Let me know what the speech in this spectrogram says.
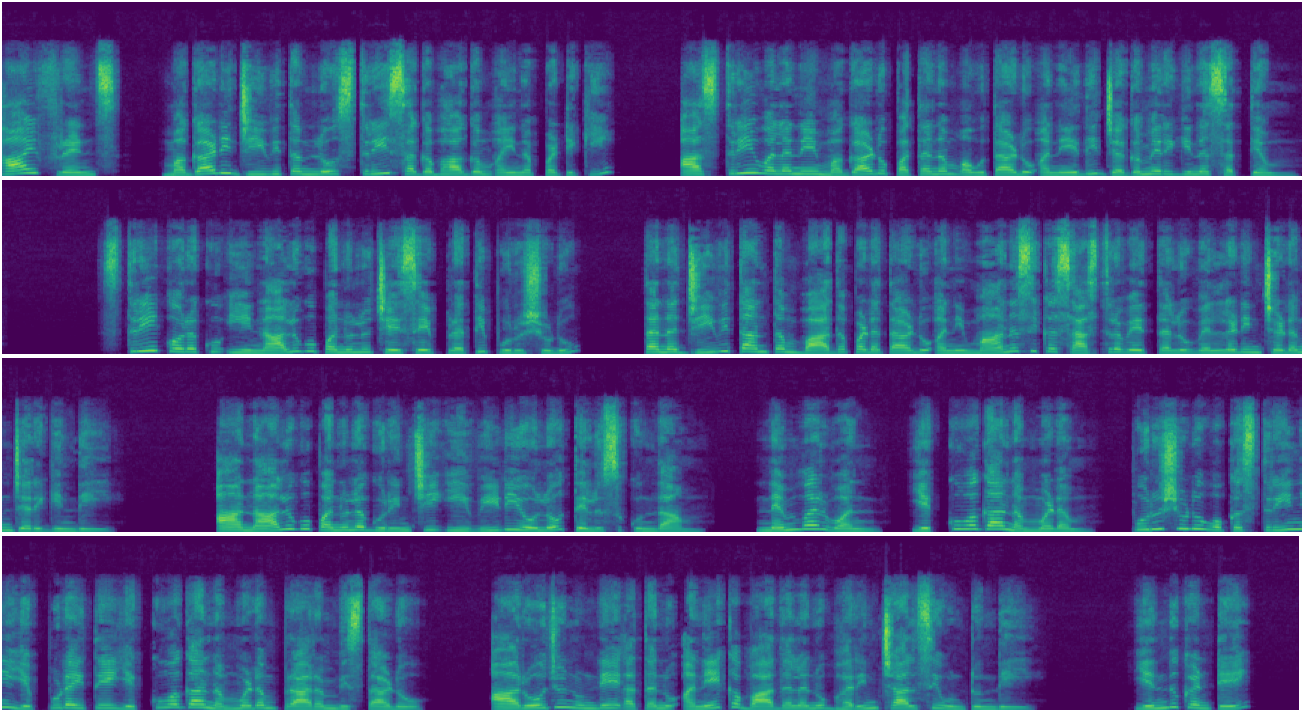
Hi friends మగాడి జీవితంలో స్త్రీ సగభాగం అయినప్పటికీ ఆ స్త్రీ వలనే మగాడు పతనం అవుతాడు అనేది జగమెరిగిన సత్యం. స్త్రీ కొరకు ఈ నాలుగు పనులు చేసే ప్రతి పురుషుడు తన జీవితాంతం బాధపడతాడు అని మానసిక శాస్త్రవేత్తలు వెల్లడించడం జరిగింది. ఆ నాలుగు పనుల గురించి ఈ వీడియోలో తెలుసుకుందాం. నెంబర్ వన్ ఎక్కువగా నమ్మడం. పురుషుడు ఒక స్త్రీని ఎప్పుడైతే ఎక్కువగా నమ్మడం ప్రారంభిస్తాడో ఆ రోజు నుండే అతను అనేక బాధలను భరించాల్సి ఉంటుంది. ఎందుకంటే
